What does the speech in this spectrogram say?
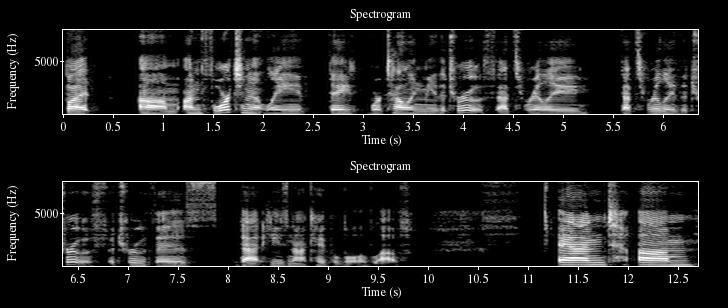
But um, unfortunately, they were telling me the truth. That's really that's really the truth. The truth is that he's not capable of love. And um,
